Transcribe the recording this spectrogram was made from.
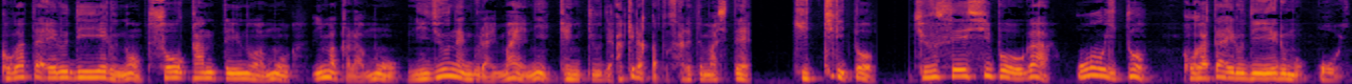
小型 LDL の相関っていうのはもう今からもう20年ぐらい前に研究で明らかとされてまして、きっちりと中性脂肪が多いと小型 LDL も多い。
